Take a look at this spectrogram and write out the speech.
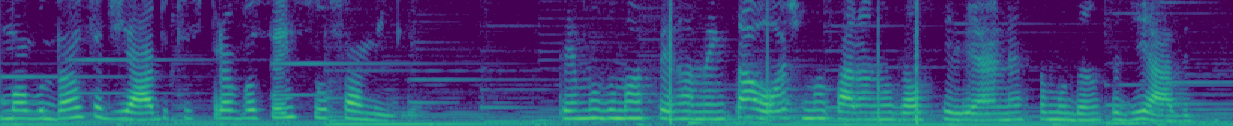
Uma mudança de hábitos para você e sua família. Temos uma ferramenta ótima para nos auxiliar nessa mudança de hábitos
